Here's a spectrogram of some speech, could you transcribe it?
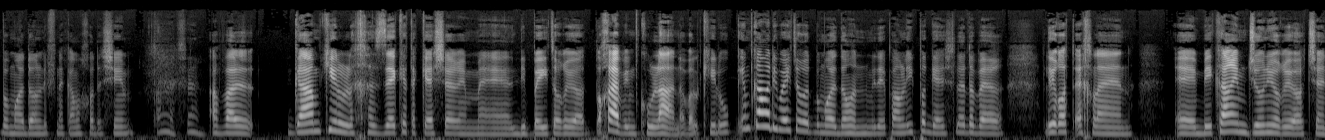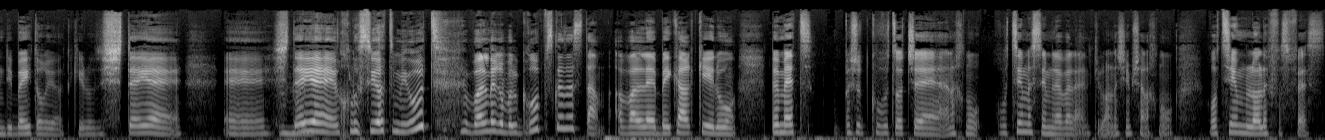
במועדון לפני כמה חודשים. אה, יפה. אבל גם כאילו לחזק את הקשר עם uh, דיבייטוריות, לא חייב עם כולן, אבל כאילו עם כמה דיבייטוריות במועדון, מדי פעם להיפגש, לדבר, לראות איך להן, uh, בעיקר עם ג'וניוריות שהן דיבייטוריות, כאילו זה שתי uh, אה, שתי אה, אוכלוסיות מיעוט, vulnerable groups כזה, סתם. אבל אה, בעיקר כאילו, באמת, פשוט קבוצות שאנחנו רוצים לשים לב אליהן, כאילו אנשים שאנחנו רוצים לא לפספס.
